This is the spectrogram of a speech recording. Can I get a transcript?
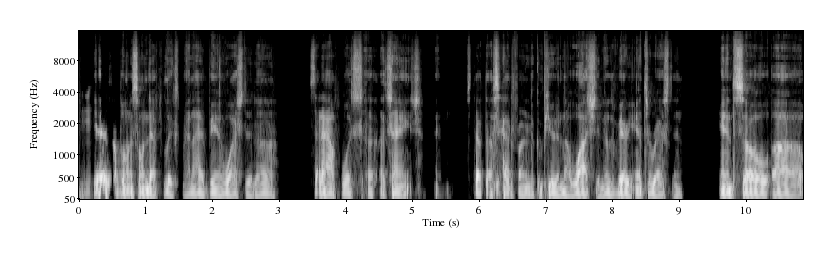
Mm. Yeah, it's up on it's on Netflix, man. I had been watched it, uh, sat down for a, a, a change, and stepped outside in front of the computer, and I watched it. And it was very interesting. And so uh,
